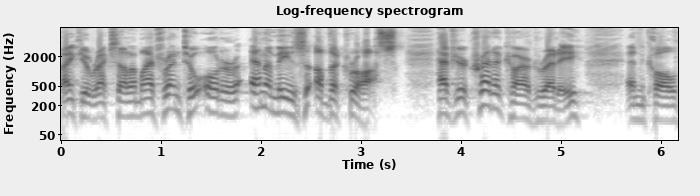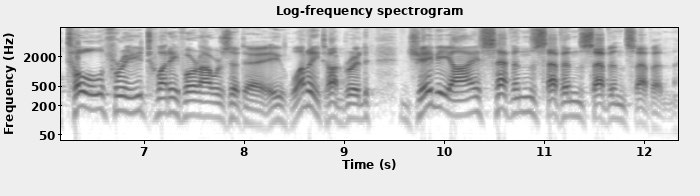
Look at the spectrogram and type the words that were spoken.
Thank you, Rexella. My friend, to order Enemies of the Cross. Have your credit card ready and call toll free 24 hours a day 1 800 JVI 7777.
